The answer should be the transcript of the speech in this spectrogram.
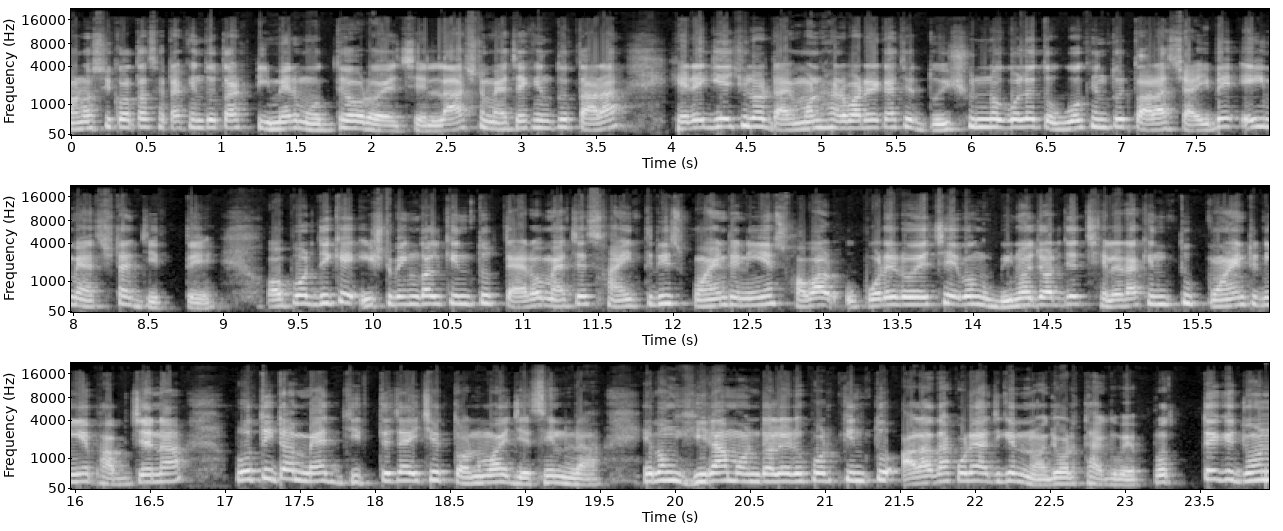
মানসিকতা সেটা কিন্তু তার টিমের মধ্যেও রয়েছে। লাস্ট ম্যাচে কিন্তু তারা হেরে গিয়েছিল ডায়মন্ড হারবারের কাছে দুই শূন্য গোলে, তবুও কিন্তু তারা চাইবে এই ম্যাচটা জিততে। অপরদিকে ইস্টবেঙ্গল কিন্তু তেরো ম্যাচে সাঁত্রিশ পয়েন্ট নিয়ে সবার উপরে রয়েছে এবং বিনো জর্জের ছেলেরা কিন্তু পয়েন্ট নিয়ে ভাবছে না। প্রতিটা ম্যাচ জিততে চাইছে তন্ময় জেসিনরা এবং হীরা মণ্ডলের উপর কিন্তু আলাদা করে আজকে নজর থাকবে। প্রত্যেক জন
